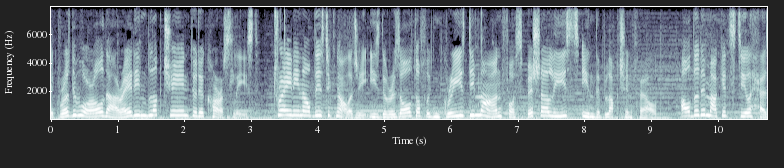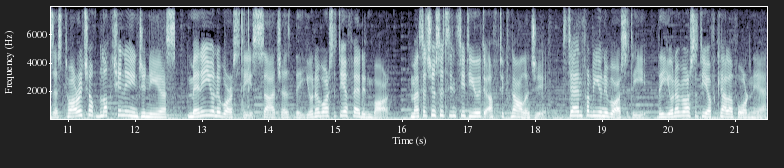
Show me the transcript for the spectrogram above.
across the world are adding blockchain to the course list. Training of this technology is the result of increased demand for specialists in the blockchain field. Although the market still has a storage of blockchain engineers, many universities, such as the University of Edinburgh, Massachusetts Institute of Technology, Stanford University, the University of California,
